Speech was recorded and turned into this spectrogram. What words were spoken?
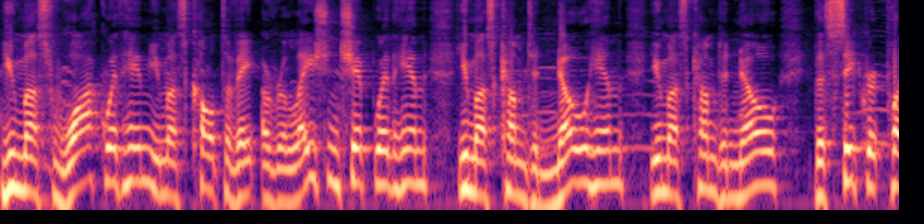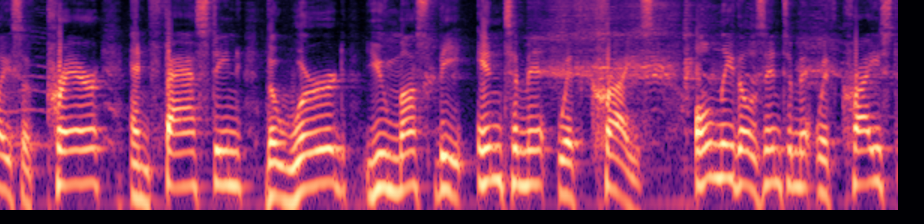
You must walk with Him. You must cultivate a relationship with Him. You must come to know Him. You must come to know the secret place of prayer and fasting, the Word. You must be intimate with Christ. Only those intimate with Christ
